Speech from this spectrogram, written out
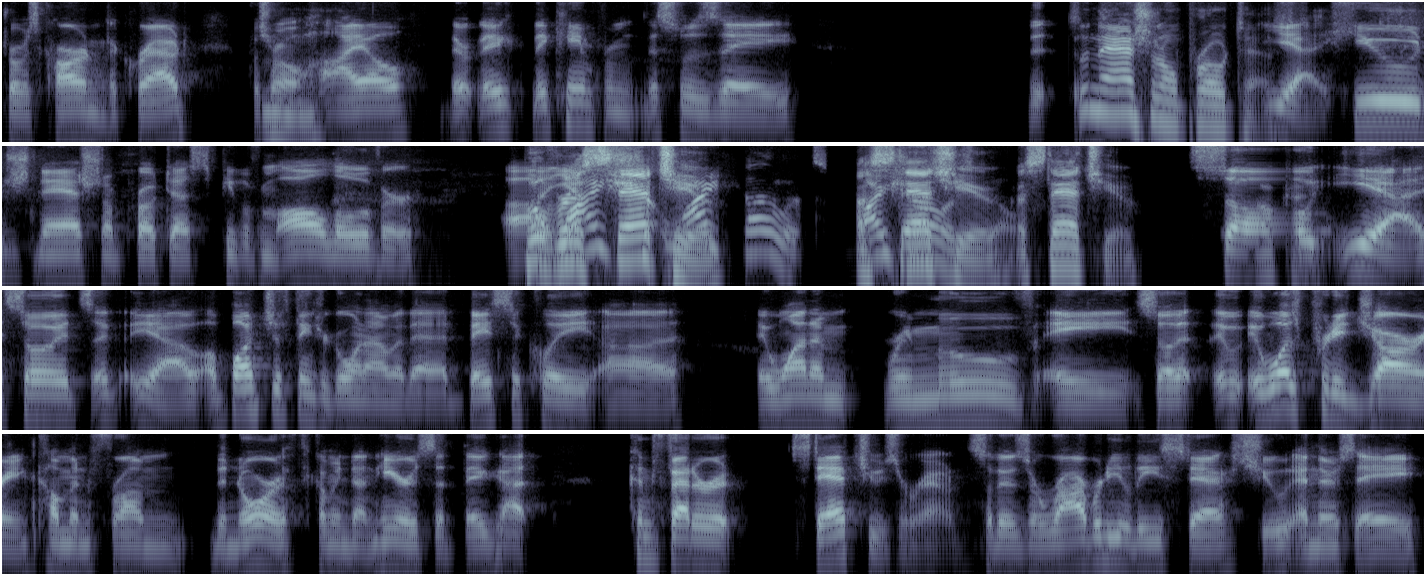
drove his car into the crowd was from Mhm. Ohio. They're, they they came from. This was a It's a national protest. yeah huge national protest. People from all over. Uh, Over a statue. A statue. A statue. So Okay. yeah, so it's a, yeah, a bunch of things are going on with that. Basically, uh, they want to remove a so that it, it was pretty jarring coming from the north, coming down here, is that they got Confederate statues around. So there's a Robert E. Lee statue and there's a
